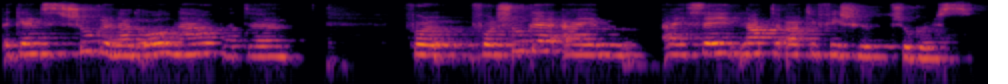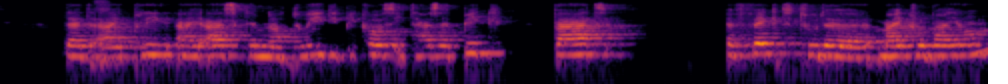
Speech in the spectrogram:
against sugar, not all now, but uh, for for sugar, I I say not artificial sugars. That I plead, I ask them not to eat it because it has a big bad effect to the microbiome.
